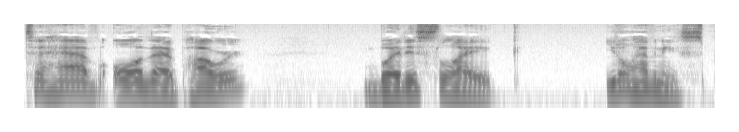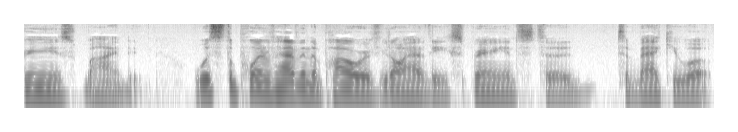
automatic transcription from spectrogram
to have all that power, but it's like you don't have any experience behind it. What's the point of having the power if you don't have the experience to to back you up?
